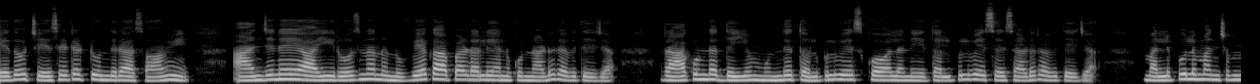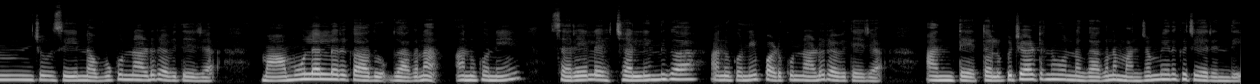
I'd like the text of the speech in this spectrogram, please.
ఏదో చేసేటట్టు ఉందిరా స్వామి. ఆంజనేయ ఈరోజు నన్ను నువ్వే కాపాడాలి అనుకున్నాడు రవితేజ. రాకుండా దెయ్యం ముందే తలుపులు వేసుకోవాలని తలుపులు వేసేశాడు రవితేజ. మల్లెపూల మంచం చూసి నవ్వుకున్నాడు రవితేజ. మామూలల్లరి కాదు గగన అనుకుని సరేలే చల్లిందిగా అనుకుని పడుకున్నాడు రవితేజ. అంతే తలుపు చాటును ఉన్న గగన మంచం మీదకు చేరింది.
